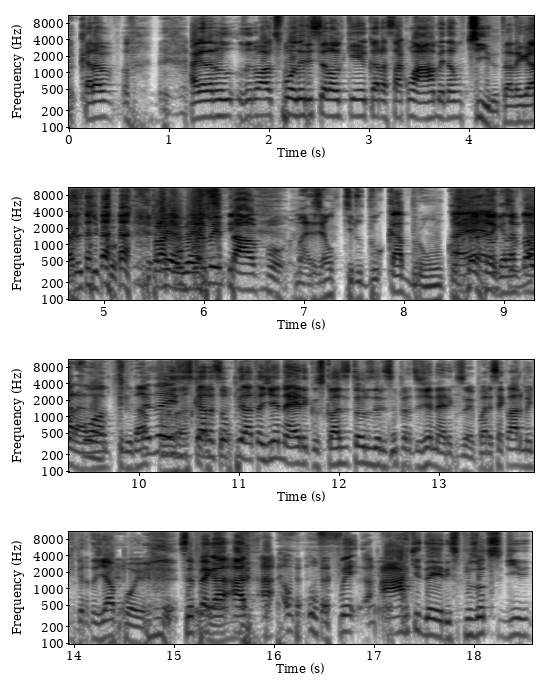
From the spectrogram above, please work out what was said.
o cara. A galera usando altos poderes, sei lá o que, o cara saca uma arma e dá um tiro, tá ligado? Tipo, pra É, complementar, pô. Mas é um tiro do cabrunco. É, é um aquela tiro da parada, é um tiro da Mas porra. é isso, os caras são piratas genéricos, quase todos eles são piratas genéricos, velho. Parece claramente piratas de apoio. Você pegar a, a- o a arte deles pros outros de,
